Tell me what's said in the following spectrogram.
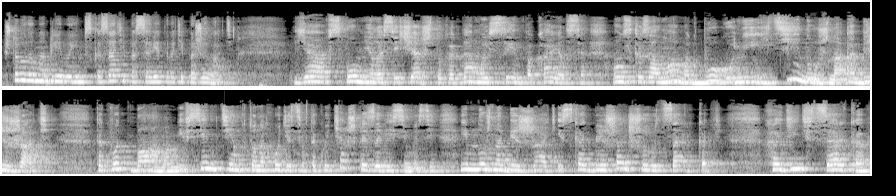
Что бы вы могли бы им сказать и посоветовать и пожелать? Я вспомнила сейчас, что когда мой сын покаялся, он сказал, мама, к Богу не идти нужно, а бежать. Так вот, мамам и всем тем, кто находится в такой тяжкой зависимости, им нужно бежать, искать ближайшую церковь, ходить в церковь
